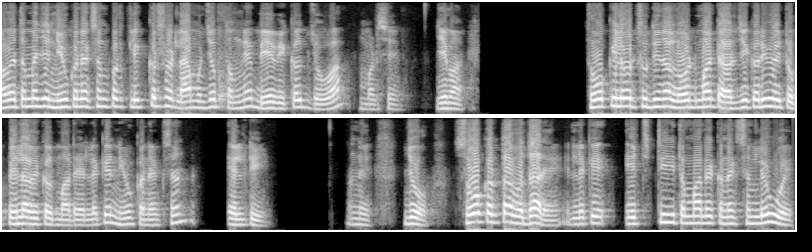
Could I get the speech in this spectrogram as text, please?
હવે તમે જે ન્યૂ કનેક્શન પર ક્લિક કરશો એટલે આ મુજબ તમને બે વિકલ્પ જોવા મળશે. જેમાં સો કિલોવોટ સુધીના લોડ માટે અરજી કરવી હોય તો પહેલા વિકલ્પ માટે, એટલે કે ન્યૂ કનેક્શન એલટી અને જો સો કરતા વધારે, એટલે કે એચટી તમારે કનેક્શન લેવું હોય,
